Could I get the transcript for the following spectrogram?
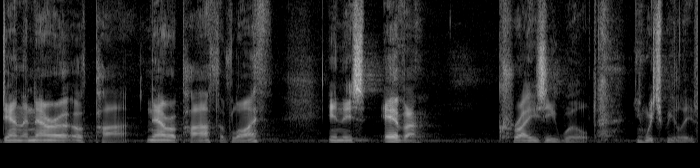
down the narrow, path, narrow path of life in this ever crazy world in which we live.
